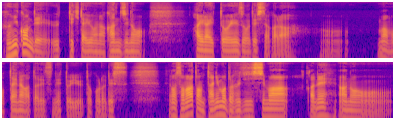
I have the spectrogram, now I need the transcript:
踏み込んで打ってきたような感じのハイライト映像でしたから、うんまあもったいなかったですねというところです。まあその後の谷本藤島がね、あの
